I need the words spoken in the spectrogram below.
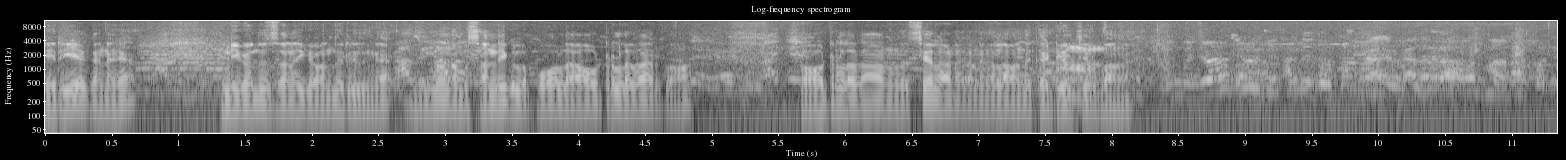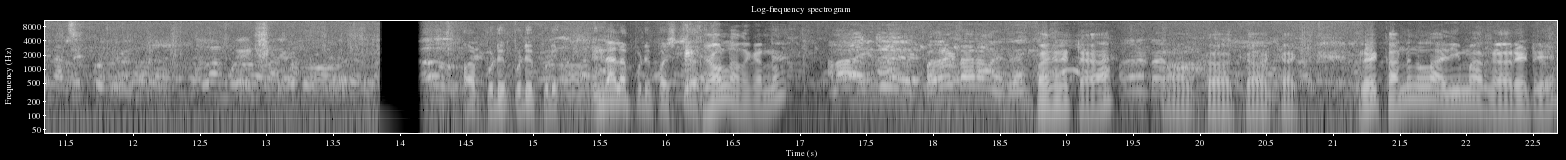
நிறைய கண்ணுங்க இன்றைக்கி வந்து சந்தைக்கு வந்துருக்குதுங்க. இன்னும் நம்ம சந்தைக்குள்ளே போகல அவுட்டரில் தான் இருக்கோம். ஸோ அவுட்டரில் தான் அந்த சேலான கண்ணுங்கள்லாம் வந்து கட்டி வச்சுருப்பாங்க. புடி புடி புடி. இந்தால புடி ஃபர்ஸ்ட் எவ்வளோ அந்த கண்ணு? அண்ணா இது பதினெட்டாயிரம் பதினெட்டா? Okay okay okay okay. Rate கண்ணுங்கள்லாம் அதிகமாக இருக்கா ரேட்டு?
